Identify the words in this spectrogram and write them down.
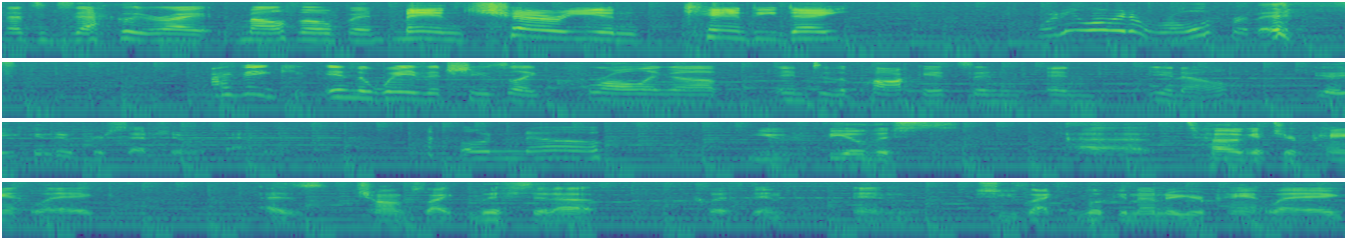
That's exactly right. Mouth open. Manchurian candidate. What do you want me to roll for this? I think in the way that she's like crawling up into the pockets and and you know. Yeah, you can do perception with that. Oh no. You feel this uh, tug at your pant leg as Chonks like lifts it up, Clifton, and she's like looking under your pant leg.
